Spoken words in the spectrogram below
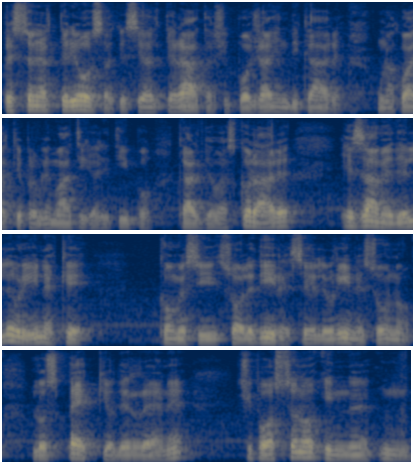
Pressione arteriosa che sia alterata ci può già indicare una qualche problematica di tipo cardiovascolare, esame delle urine che, come si suole dire, se le urine sono lo specchio del rene, ci possono in, in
